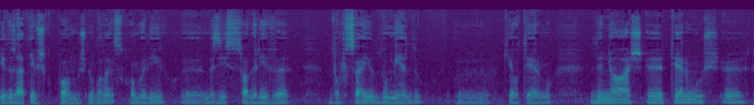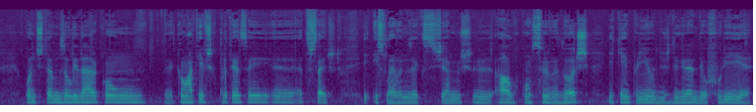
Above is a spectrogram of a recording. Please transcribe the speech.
e dos ativos que pomos no balanço, como eu digo, uh, mas isso só deriva do receio, do medo, uh, que é o termo, de nós termos, quando estamos a lidar com, com ativos que pertencem a terceiros. Isso leva-nos a que sejamos uh, algo conservadores e que em períodos de grande euforia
